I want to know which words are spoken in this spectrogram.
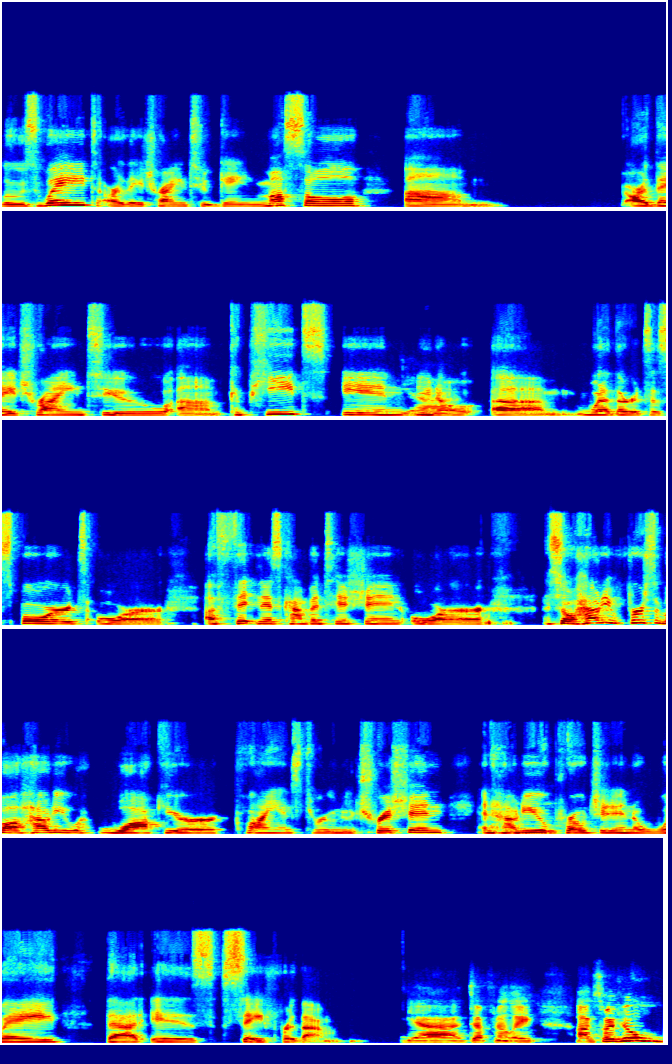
lose weight? Are they trying to gain muscle? Um, are they trying to um, compete in yeah. you know um, whether it's a sport or a fitness competition or so how do you first of all how do you walk your clients through nutrition and how do you mm-hmm. approach it in a way that is safe for them yeah definitely um, so i feel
